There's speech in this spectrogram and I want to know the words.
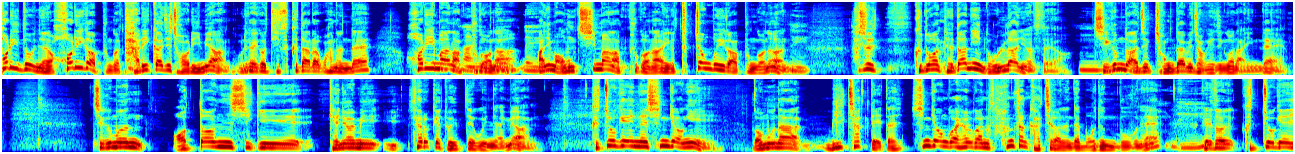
허리도 그냥 허리가 아픈 거 다리까지 저리면 우리가 이거 디스크다라고 하는데 허리만 아프거나 네. 아니면 엉치만 아프거나 이거 특정 부위가 아픈 거는 네. 사실 그동안 대단히 논란이었어요. 음. 지금도 아직 정답이 정해진 건 아닌데 지금은 어떤 시기 개념이 새롭게 도입되고 있냐면 그쪽에 있는 신경이 너무나 밀착돼 있다. 신경과 혈관은 항상 같이 가는데 모든 부분에. 네. 그래서 그쪽에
